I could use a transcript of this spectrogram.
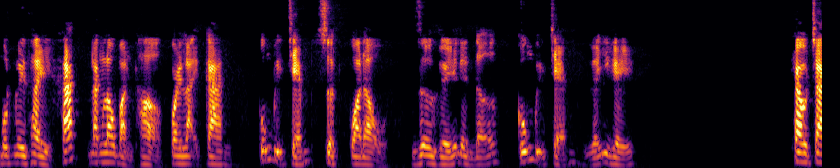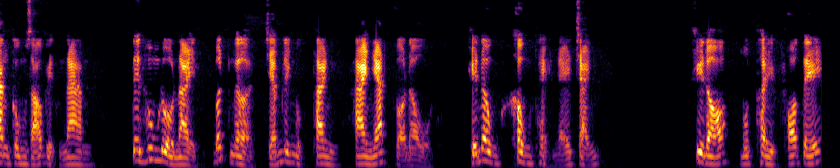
Một người thầy khác đang lau bàn thờ quay lại can cũng bị chém sượt qua đầu, dơ ghế lên đỡ cũng bị chém gãy ghế. Theo trang Công giáo Việt Nam, tên hung đồ này bất ngờ chém Linh Mục Thanh hai nhát vào đầu, khiến ông không thể né tránh. Khi đó, một thầy phó tế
